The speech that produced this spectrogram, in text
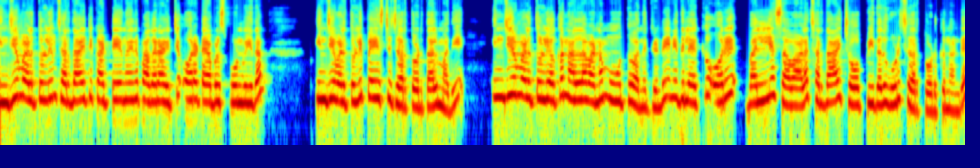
ഇഞ്ചിയും വെളുത്തുള്ളിയും ചെറുതായിട്ട് കട്ട് ചെയ്യുന്നതിന് പകരമായിട്ട് ഒരു ടേബിൾ സ്പൂൺ വീതം ഇഞ്ചി വെളുത്തുള്ളി പേസ്റ്റ് ചേർത്ത് കൊടുത്താൽ മതി. ഇഞ്ചിയും വെളുത്തുള്ളിയും ഒക്കെ നല്ലവണ്ണം മൂത്ത് വന്നിട്ടുണ്ട്. ഇനി ഇതിലേക്ക് ഒരു വലിയ സവാള ചെറുതായി ചോപ്പ് ചെയ്തത് കൂടി ചേർത്ത് കൊടുക്കുന്നുണ്ട്.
